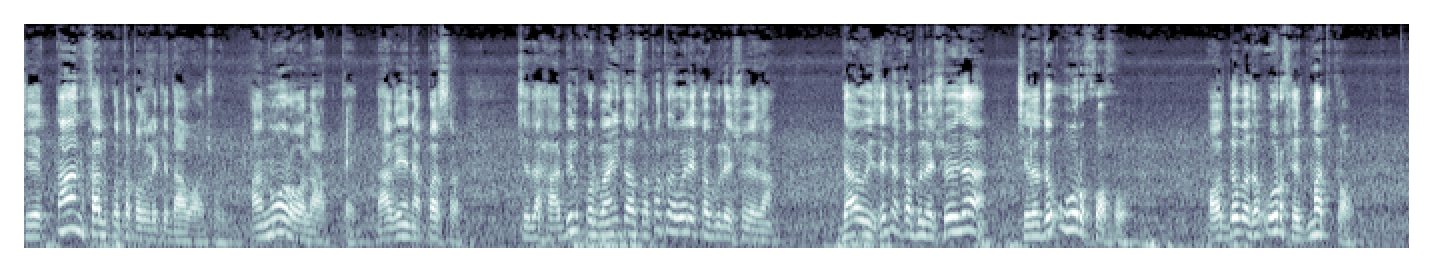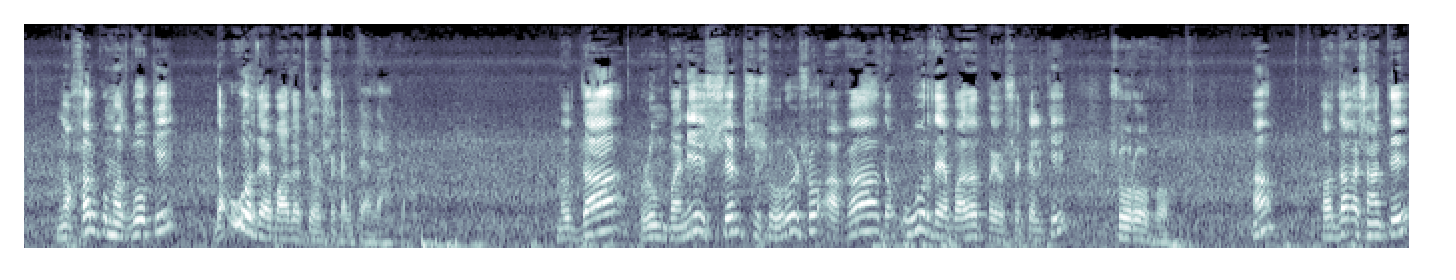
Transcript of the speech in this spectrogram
شیطان خلکو ته په زړه کې دا واچول، ها نور اولاد ته د هغې نه پس چې د هابیل قرباني تاسو ته پته ده ولې قبوله شوې ده؟ دا وایي ځکه قبوله شوې ده چې د ده اور خوښ و او ده به د اور خدمت کو نو خلکو مزغو کې د اور د عبادت یو شکل پیدا کړ نو دا لومبنې شرک چې شروع شو هغه د اور د عبادت په یو شکل کې شروع کړو ها او دغه شانته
